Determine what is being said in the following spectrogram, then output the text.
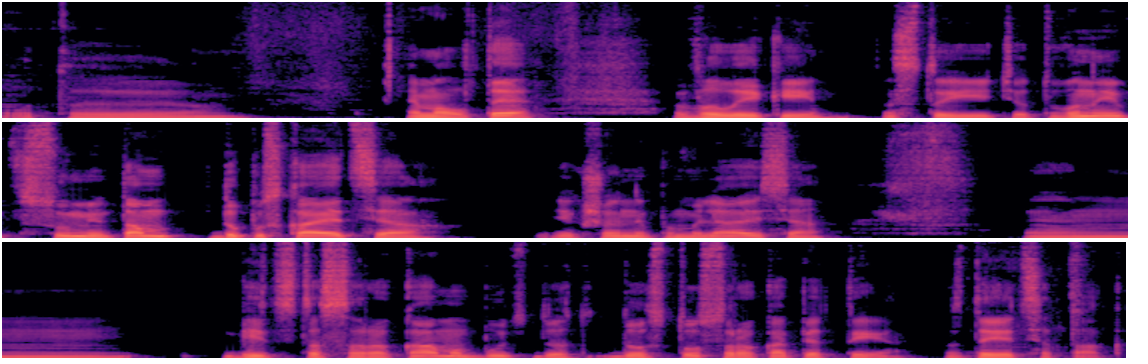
от, е, МЛТ великий стоїть. От вони в сумі там допускається, якщо я не помиляюся, ем, від 140, мабуть, до, до 145. Здається, так.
